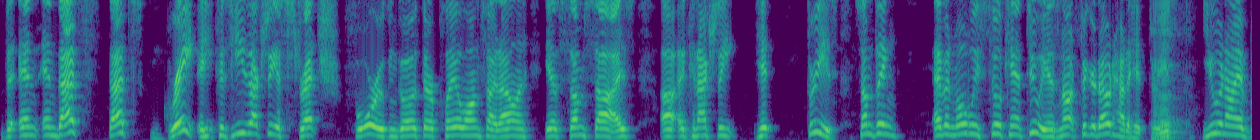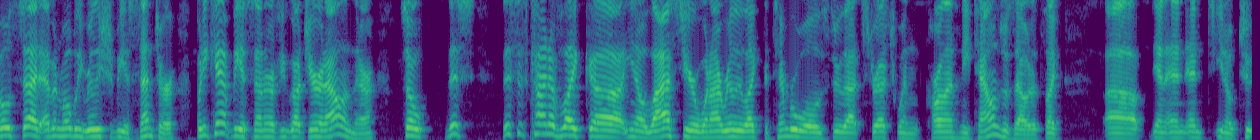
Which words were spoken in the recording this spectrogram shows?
the, and and that's that's great because he's actually a stretch four who can go out there play alongside Allen. He has some size uh, and can actually hit threes. Something Evan Mobley still can't do. He has not figured out how to hit 3s You and I have both said Evan Mobley really should be a center, but he can't be a center if you've got Jarrett Allen there. So this this is kind of like uh, you know last year when I really liked the Timberwolves through that stretch when Karl Anthony Towns was out. It's like uh, and and and you know to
